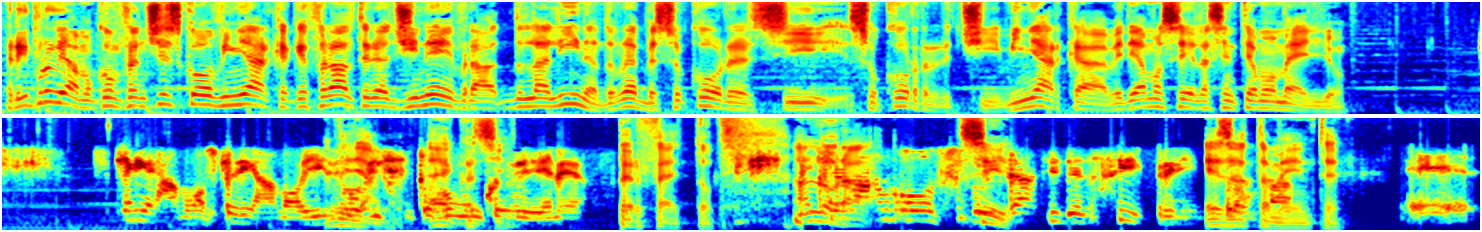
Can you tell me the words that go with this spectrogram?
Riproviamo con Francesco Vignarca che fra l'altro è a Ginevra, la linea dovrebbe soccorrerci, soccorrerci. Vignarca, vediamo se la sentiamo meglio. Speriamo, speriamo, io Vediamo. lo sento comunque Eccoci. bene. Perfetto. Allora, Dicevamo sui sì, dati del SIPRI. esattamente. eh,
